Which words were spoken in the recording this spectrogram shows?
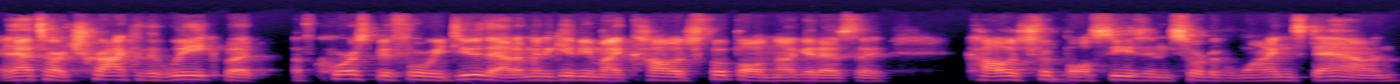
and that's our track of the week. But of course, before we do that, I'm going to give you my college football nugget as the college football season sort of winds down,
